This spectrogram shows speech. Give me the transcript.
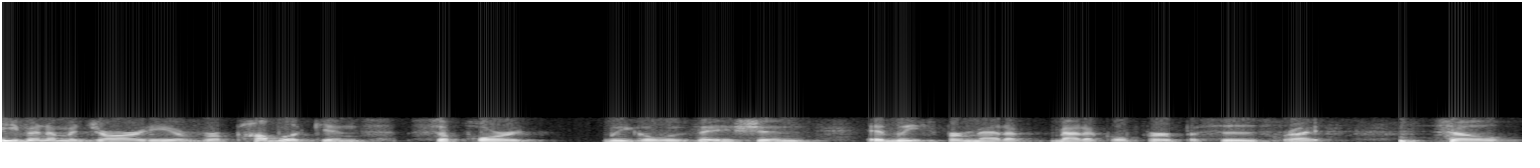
Even a majority of Republicans support legalization, at least for med- medical purposes. Right. So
